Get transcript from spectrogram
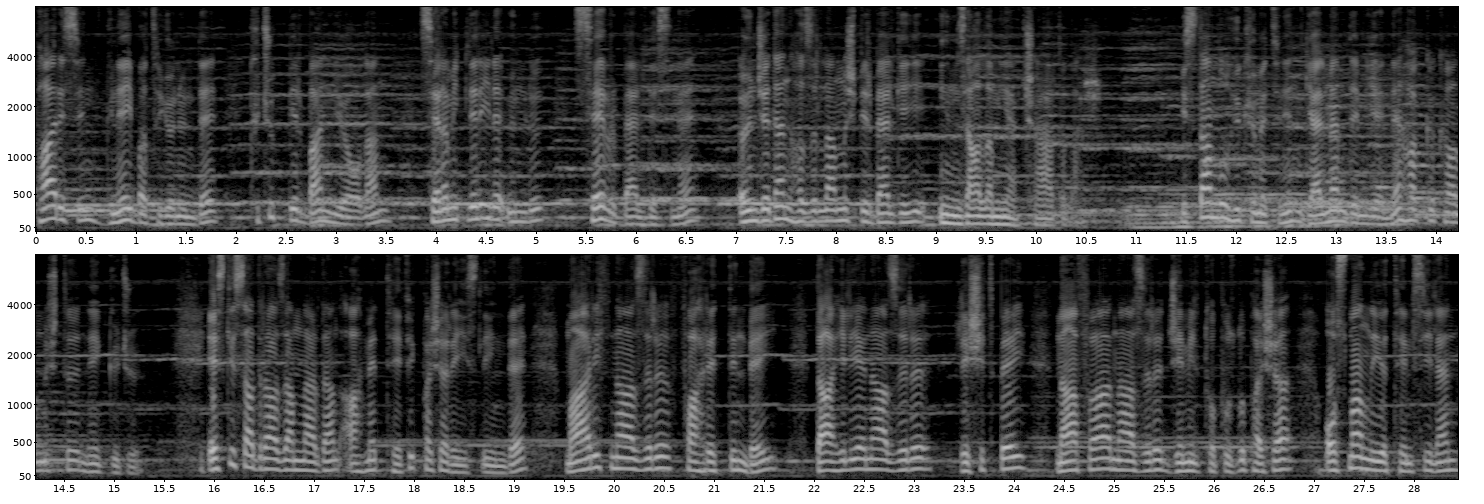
Paris'in güneybatı yönünde küçük bir banliyö olan seramikleriyle ünlü Sevr beldesine önceden hazırlanmış bir belgeyi imzalamaya çağırdılar. İstanbul hükümetinin gelmem demeye ne hakkı kalmıştı ne gücü. Eski sadrazamlardan Ahmet Tevfik Paşa reisliğinde Marif Nazırı Fahrettin Bey, Dahiliye Nazırı Reşit Bey, Nafıa Nazırı Cemil Topuzlu Paşa Osmanlı'yı temsilen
